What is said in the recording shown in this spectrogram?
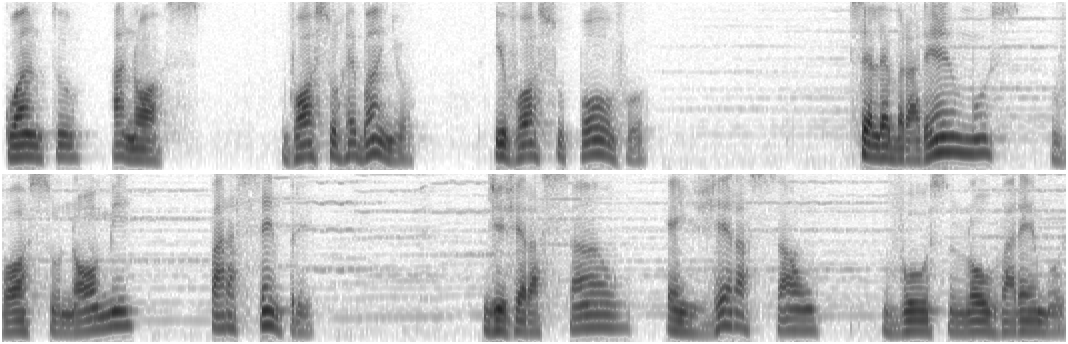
Quanto a nós, vosso rebanho e vosso povo, celebraremos vosso nome para sempre de geração em geração vos louvaremos.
